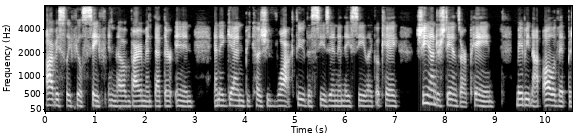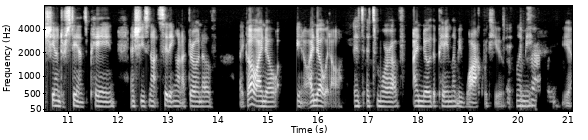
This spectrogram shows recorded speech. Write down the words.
obviously feel safe in the environment that they're in. And again, because you've walked through the season and they see, like, okay, she understands our pain. Maybe not all of it, but she understands pain. And she's not sitting on a throne of, like, oh, I know, you know, I know it all. It's it's more of I know the pain. Let me walk with you. Let exactly. me yeah.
